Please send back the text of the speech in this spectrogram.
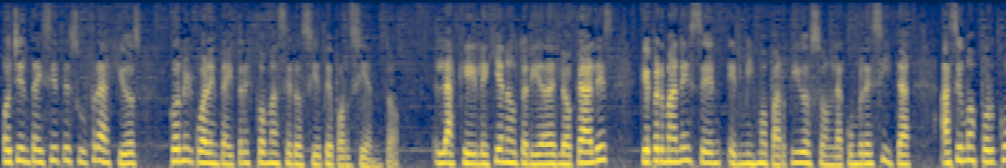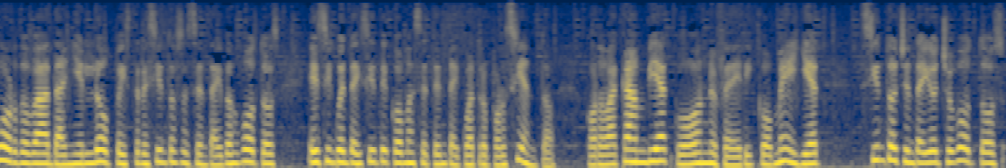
87 sufragios con el 43,07%. Las que elegían autoridades locales que permanecen el mismo partido son la Cumbrecita, Hacemos por Córdoba, Daniel López, 362 votos, el 57,74%. Córdoba cambia con Federico Meyer, 188 votos,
